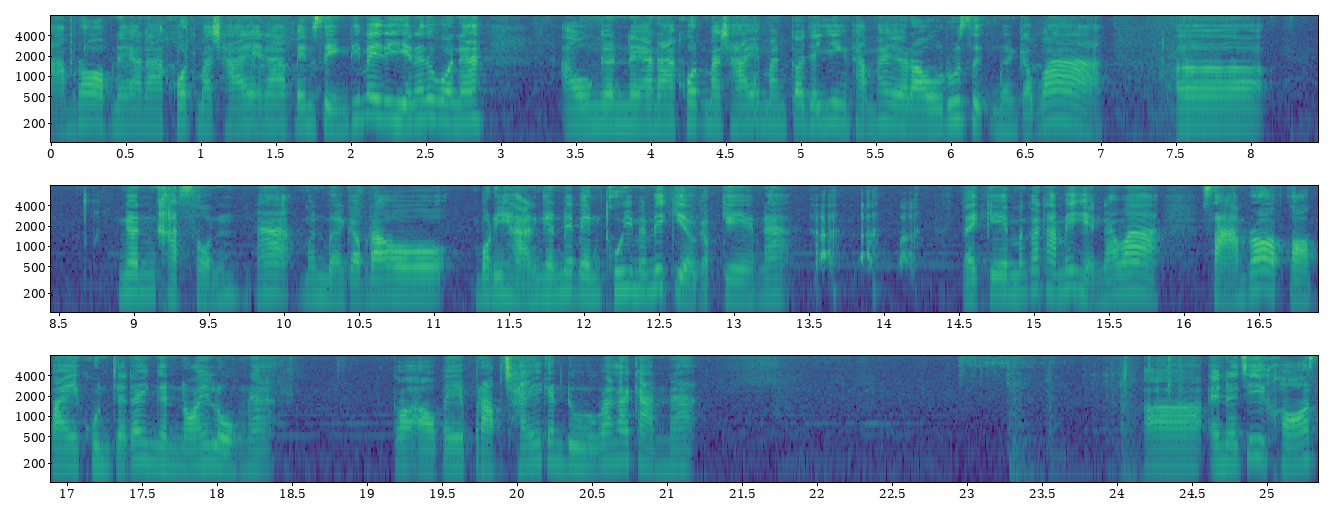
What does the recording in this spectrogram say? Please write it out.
3 รอบในอนาคตมาใช้นะ เป็นสิ่งที่ไม่ดีนะทุกคนนะ เอาเงินในอนาคตมาใช้ มันก็จะยิ่งทำให้เรารู้สึกเหมือนกับว่า เออเงินขัดสนนะฮะ มันเหมือนกับเราบริหารเงินไม่เป็นทุยมันไม่เกี่ยวกับเกมนะ แต่เกมมันก็ทำให้เห็นนะว่า 3 รอบต่อไปคุณจะได้เงินน้อยลงนะ ก็เอาไปปรับใช้กันดูก็แล้วกันนะ เอ่า energy cost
